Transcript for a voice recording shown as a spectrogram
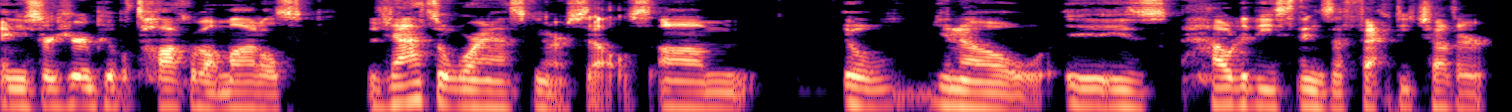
and you start hearing people talk about models, that's what we're asking ourselves. Um, you know, is how do these things affect each other,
